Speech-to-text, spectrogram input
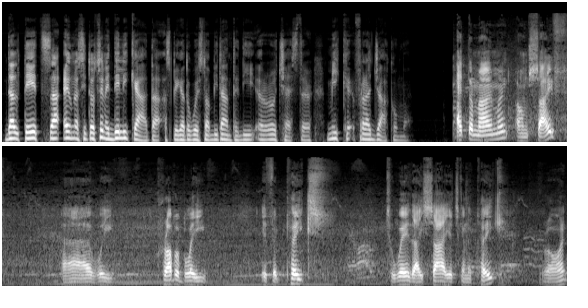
d'altezza questa è una situazione delicata, ha spiegato questo abitante di Rochester, Mick Fra Giacomo. At the moment I'm safe. Uh, we probably, if it peaks to where they say it's going to peak, right,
